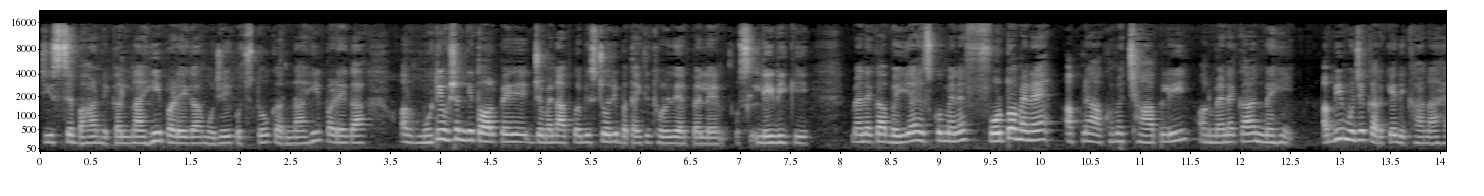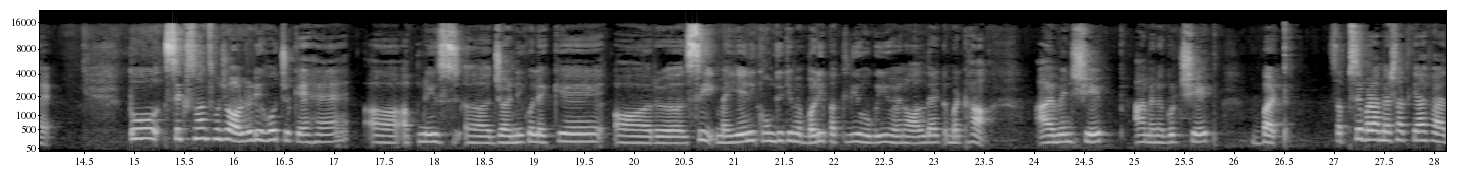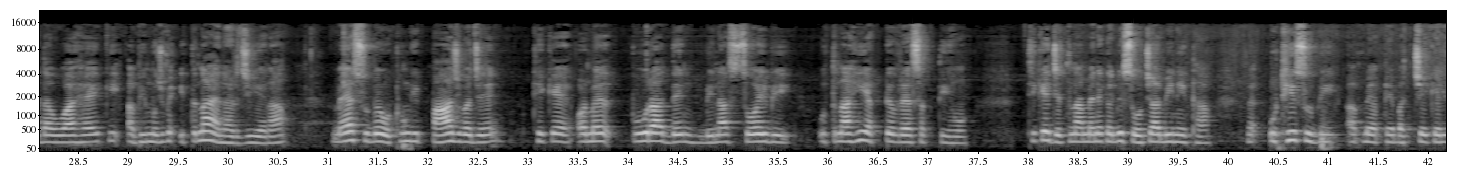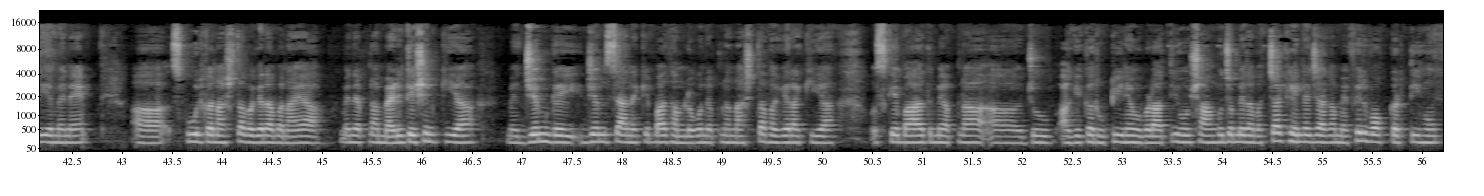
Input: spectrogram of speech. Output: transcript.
चीज़ से बाहर निकलना ही पड़ेगा, मुझे कुछ तो करना ही पड़ेगा। और मोटिवेशन के तौर पे जो मैंने आपको अभी स्टोरी बताई थी थोड़ी देर पहले, उस लेडी की मैंने कहा, भैया, इसको मैंने फ़ोटो मैंने अपने आँखों में छाप ली और मैंने कहा, नहीं, अभी मुझे करके दिखाना है। तो सिक्स मंथ्स मुझे ऑलरेडी हो चुके हैं अपनी इस जर्नी को लेके और सी मैं ये नहीं कहूँगी कि मैं बड़ी पतली हो गई हूँ एंड ऑल दैट बट हाँ I am in shape I am in a good shape but सबसे बड़ा मेरे साथ क्या फ़ायदा हुआ है कि अभी मुझमें इतना एनर्जी है ना, मैं सुबह उठूँगी पाँच बजे, ठीक है, और मैं पूरा दिन बिना सोए भी उतना ही एक्टिव रह सकती हूँ। ठीक है जितना मैंने कभी सोचा भी नहीं था। मैं उठी सुबह अब मैं अपने बच्चे के लिए मैंने आ, स्कूल का नाश्ता वगैरह बनाया मैंने अपना मेडिटेशन किया मैं जिम गई। जिम से आने के बाद हम लोगों ने अपना नाश्ता वगैरह किया। उसके बाद मैं अपना जो आगे का रूटीन है वो बढ़ाती हूँ। शाम को जब मेरा बच्चा खेलने जाएगा मैं फिर वॉक करती हूँ।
